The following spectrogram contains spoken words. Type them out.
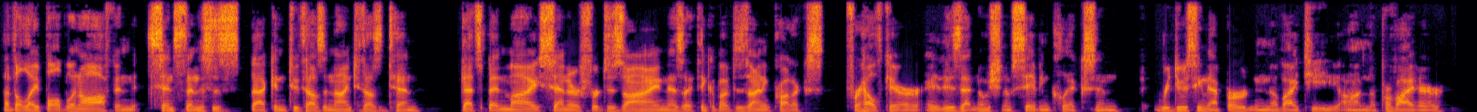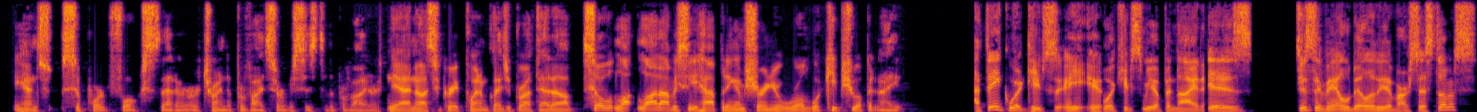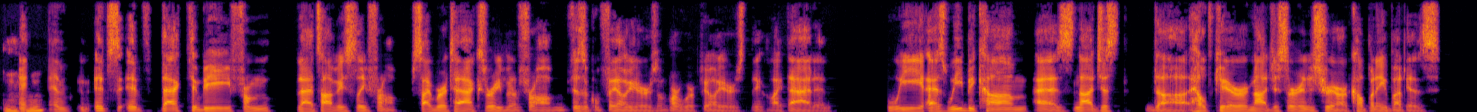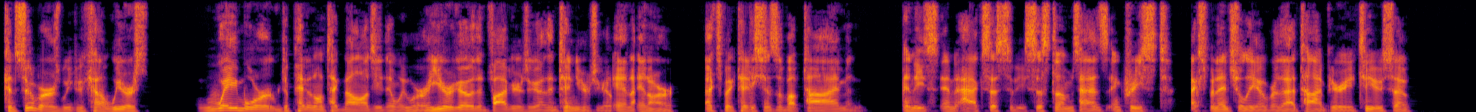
that the light bulb went off. And since then, this is back in 2009, 2010. That's been my center for design as I think about designing products for healthcare. It is that notion of saving clicks and reducing that burden of IT on the provider and support folks that are trying to provide services to the provider. Yeah, no, that's a great point. I'm glad you brought that up. So a lot, lot obviously happening, I'm sure, in your world. What keeps you up at night? I think what keeps what keeps me up at night is just availability of our systems, mm-hmm. and, and, it's it's that can be from that's obviously from cyber attacks or even from physical failures and hardware failures, things like that. And we, as we become as not just the healthcare, not just our industry, our company, but as consumers, we become we are way more dependent on technology than we were a year ago, than five years ago, than ten years ago, and in our expectations of uptime and and these and access to these systems has increased exponentially over that time period too. So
